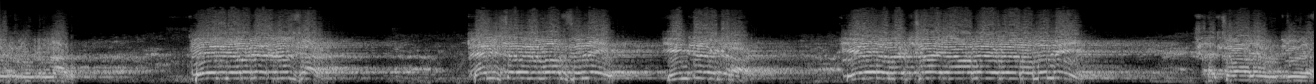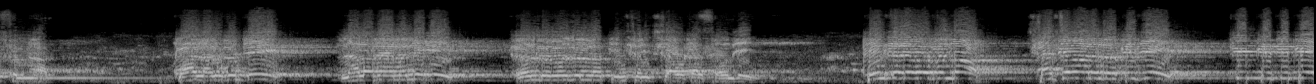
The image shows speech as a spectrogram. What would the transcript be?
పెట్టుకుంటున్నారు. చూశారు పెన్షన్ ఇవ్వాల్సింది ఇంటి దగ్గర. ఏడు లక్ష యాభై వేల మంది సచివాలయ ఉద్యోగస్తున్నారు వాళ్ళు అనుకుంటే నలభై మందికి రెండు రోజుల్లో పింఛన్ ఇచ్చే అవకాశం ఉంది. పింఛన్ ఇవ్వకుండా సచివాలయం రప్పించి తిప్పి తిప్పి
